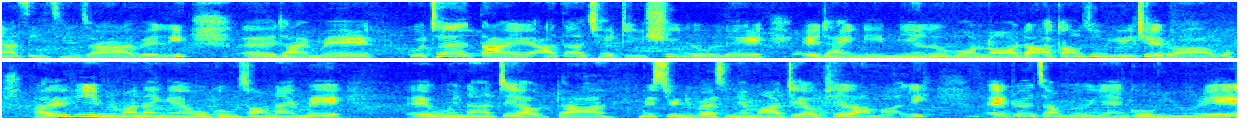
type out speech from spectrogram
ရစီချင်ကြတာပဲလीအဲဒါပေမဲ့ကိုထက်အသားရဲ့အားသာချက်တွေရှိလို့လဲအဲတိုင်းနေမြင်လို့ပေါ့နော်ဒါအကောင်းဆုံးရွေးချယ်သွားတာပေါ့ဘာပဲဖြစ်ဖြစ်မြန်မာနိုင်ငံကိုဂုဏ်ဆောင်နိုင်မဲ့အဲဝင်နာတယောက်ဒါ Miss Universe မြန်မာတယောက်ဖြစ်လာမှာလीအဲ့အတွက်ကြောင့်မလို့ရန်ကုန်ယူတယ်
